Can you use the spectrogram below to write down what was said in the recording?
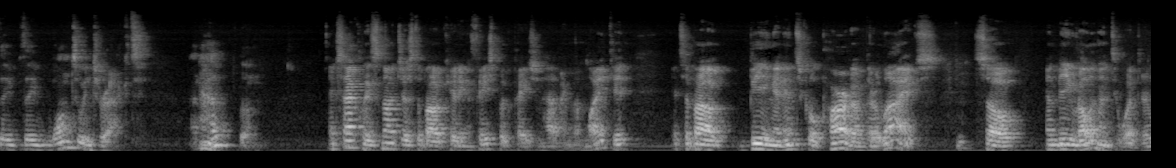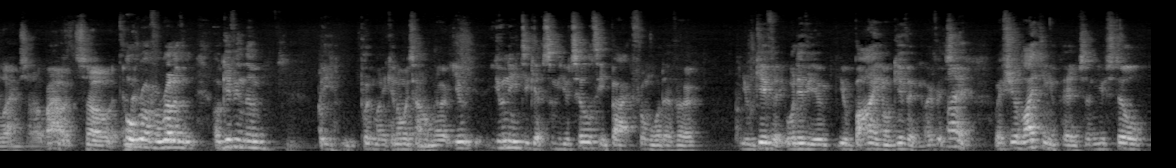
they, they want to interact and Hmm. help them. Exactly. It's not just about getting a Facebook page and having them like it. It's about being an integral part of their lives. So and being relevant to what their lives are about. So Or rather relevant, or giving them, putting my economics hat on there, you, you need to get some utility back from whatever you give it, whatever you, you're buying or giving. Or if, it's, right. or if you're liking a page, then you're still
